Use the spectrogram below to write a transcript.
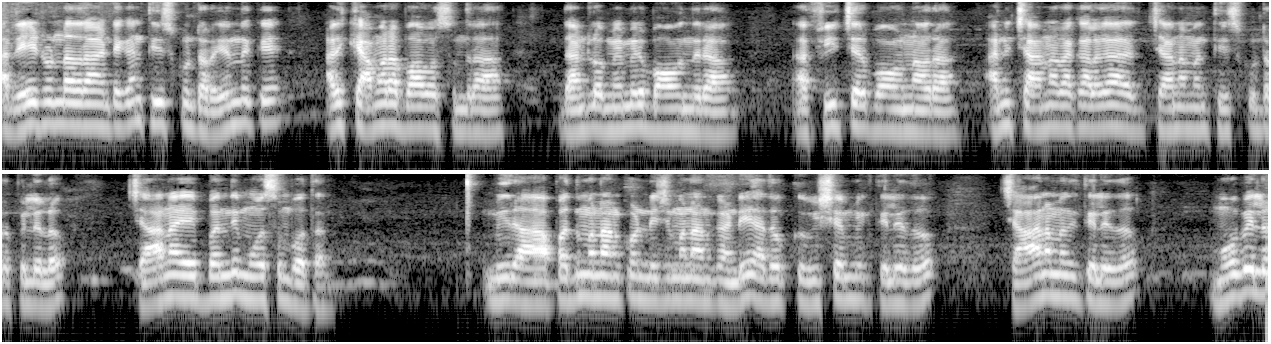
ఆ రేట్ ఉండదురా అంటే కానీ తీసుకుంటారు. ఎందుకే? అది కెమెరా బాగా వస్తుందిరా. దాంట్లో మెమరీ బాగుందిరా. ఆ ఫీచర్ బాగున్నారా అని చాలా రకాలుగా చాలా మంది తీసుకుంటారు పిల్లలు. చాలా ఇబ్బంది మోసం పోతారు. మీరు ఆ పద్మని అనుకోండి నిజమని అనుకోండి అదొక విషయం మీకు తెలియదు చాలా మందికి తెలియదు మొబైల్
